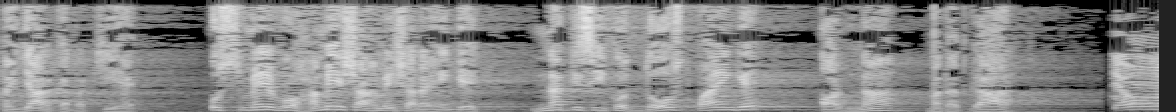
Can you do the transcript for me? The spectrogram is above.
تیار کر رکھی ہے۔ اس میں وہ ہمیشہ ہمیشہ رہیں گے، نہ کسی کو دوست پائیں گے اور نہ مددگار۔ يوم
